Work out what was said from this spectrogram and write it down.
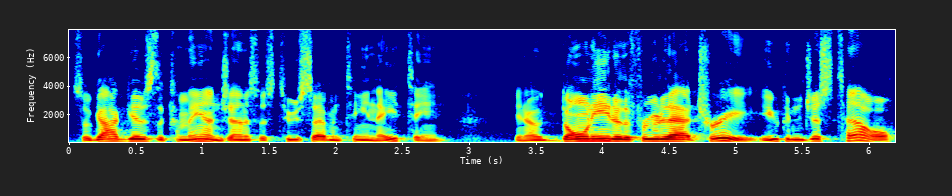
So God gives the command, Genesis 2 17, 18. You know, don't eat of the fruit of that tree. You can just tell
